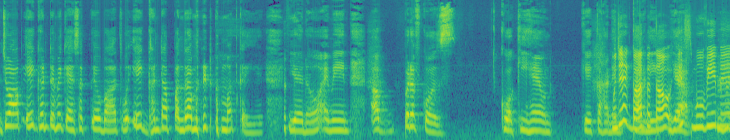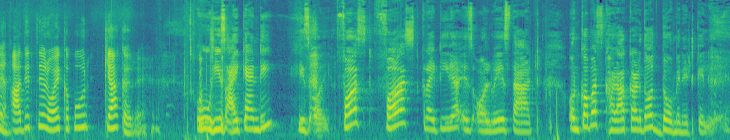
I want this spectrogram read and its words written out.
जो आप एक घंटे में कह सकते हो बात वो एक घंटा पंद्रह मिनट में मत कहिए यू नो आई मीन अब पर ऑफ़ कोर्स क्वकी हैं उनके कहानी मुझे एक बात बताओ yeah. इस मूवी में mm-hmm. आदित्य रॉय कपूर क्या कर रहे हैं oh he's eye candy he's first first criteria is always that उनको बस खड़ा कर दो दो मिनट के लिए।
